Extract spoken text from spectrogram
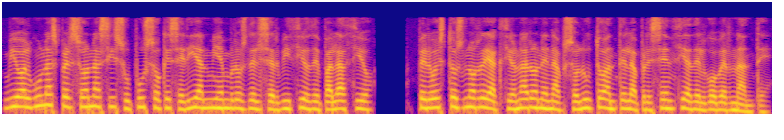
Vio algunas personas y supuso que serían miembros del servicio de palacio, pero estos no reaccionaron en absoluto ante la presencia del gobernante.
